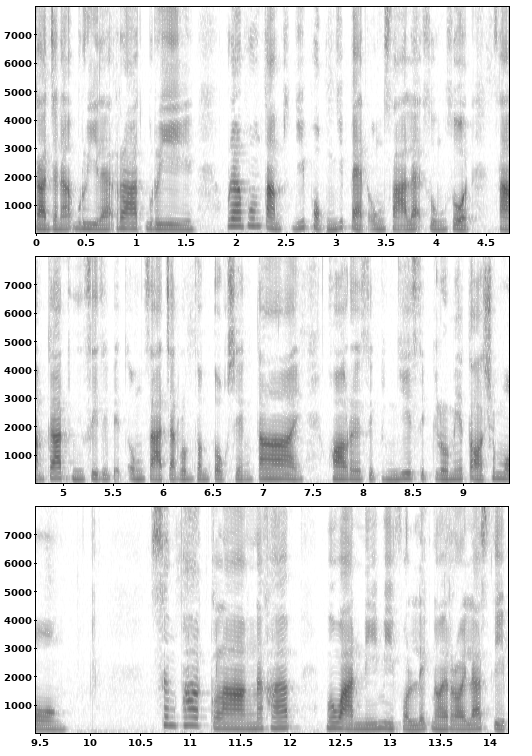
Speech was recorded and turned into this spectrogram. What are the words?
กาญจนบุรีและราชบุรี อุณหภูมิต่ำสุด 26-28 องศาและสูงสุด 39-41 องศาจากลมตะวันตกเฉียงใต้ ความเร็ว 10-20 กิโลเมตรต่อชั่วโมง ซึ่งภาคกลางนะครับเมื่อวานนี้มีฝนเล็กน้อยร้อยละ10บ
